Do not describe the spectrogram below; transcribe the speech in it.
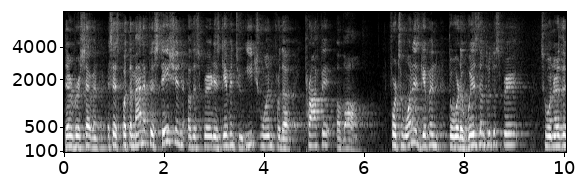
Then in verse 7, it says, But the manifestation of the Spirit is given to each one for the profit of all. For to one is given the word of wisdom through the Spirit, to another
